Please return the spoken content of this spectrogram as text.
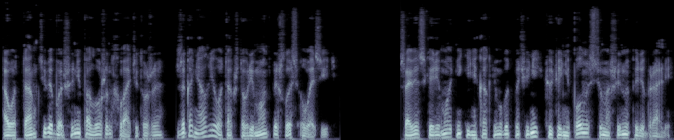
А вот танк тебе больше не положен, хватит уже. Загонял его так, что в ремонт пришлось увозить. Советские ремонтники никак не могут починить, чуть ли не полностью машину перебрали.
